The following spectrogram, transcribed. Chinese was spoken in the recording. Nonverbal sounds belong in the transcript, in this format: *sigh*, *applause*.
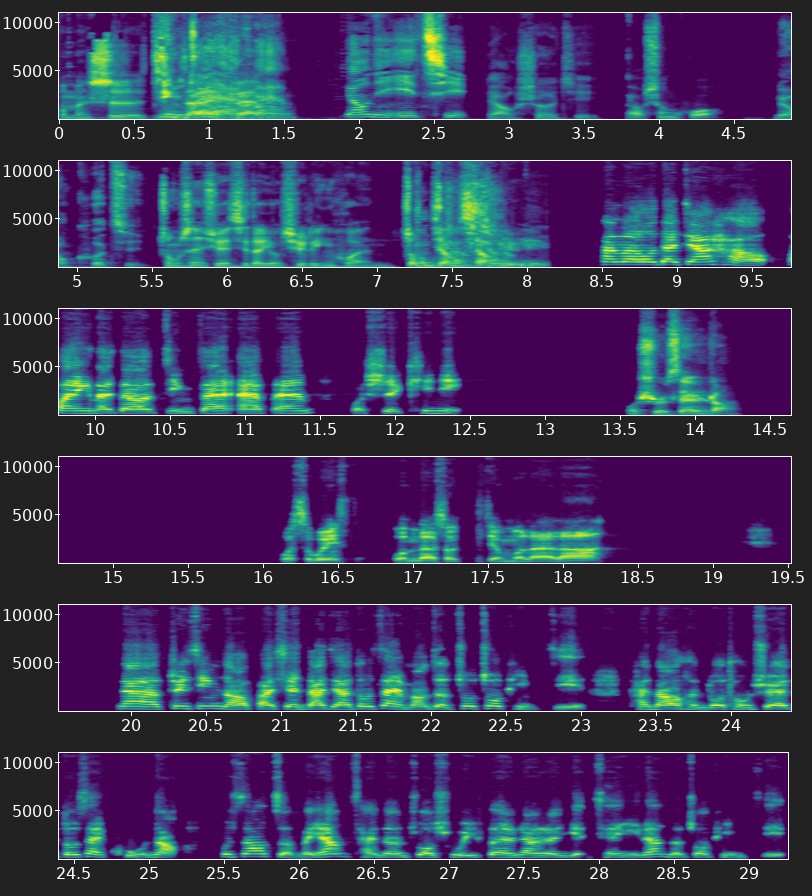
我们是尽在 FM，邀你一起聊设计、聊生活、聊科技，终身学习的有趣灵魂终将相遇。Hello，大家好，欢迎来到尽在 FM，我是 Kenny，我是仙人掌，我是 Wins，我们的手机节目来啦。那最近呢，发现大家都在忙着做作品集，看到很多同学都在苦恼，不知道怎么样才能做出一份让人眼前一亮的作品集。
